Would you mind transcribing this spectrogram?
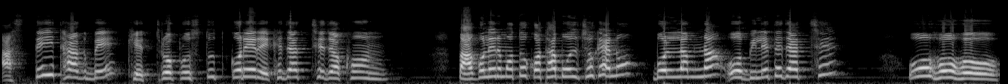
আসতেই থাকবে, ক্ষেত্র প্রস্তুত করে রেখে যাচ্ছে যখন। পাগলের মতো কথা বলছো কেন? বললাম না, ও বিলেতে যাচ্ছে? ও হো হো,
